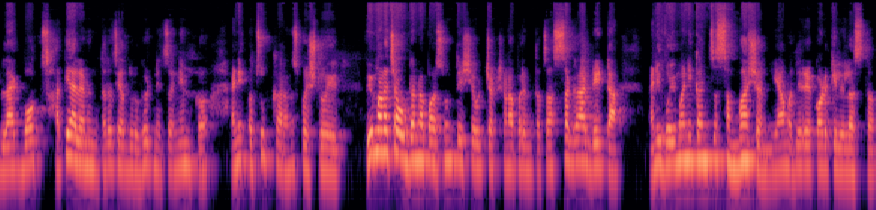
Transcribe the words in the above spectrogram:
ब्लॅक बॉक्स हाती आल्यानंतरच या दुर्घटनेचं नेमकं आणि अचूक कारण स्पष्ट होईल. विमानाच्या उड्डाणापासून ते शेवटच्या क्षणापर्यंतचा सगळा डेटा आणि वैमानिकांचं संभाषण यामध्ये रेकॉर्ड केलेलं असतं.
